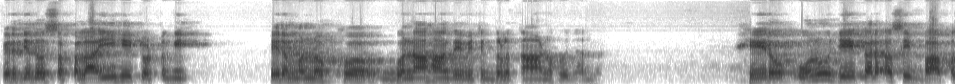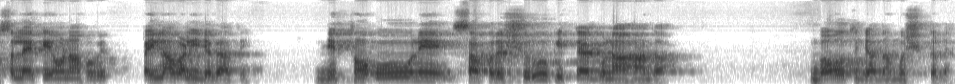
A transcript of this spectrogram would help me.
ਫਿਰ ਜਦੋਂ ਸਪਲਾਈ ਹੀ ਟੁੱਟ ਗਈ, ਫਿਰ ਮਨੁੱਖ ਗੁਨਾਹਾਂ ਦੇ ਵਿੱਚ ਗਲਤਾਨ ਹੋ ਜਾਂਦਾ। ਫਿਰ ਉਹਨੂੰ ਜੇਕਰ ਅਸੀਂ ਵਾਪਸ ਲੈ ਕੇ ਆਉਣਾ ਹੋਵੇ ਪਹਿਲਾਂ ਵਾਲੀ ਜਗ੍ਹਾ ਤੇ, ਜਿੱਥੋਂ ਉਹਨੇ ਸਫ਼ਰ ਸ਼ੁਰੂ ਕੀਤਾ ਗੁਨਾਹਾਂ ਦਾ, ਬਹੁਤ ਜ਼ਿਆਦਾ ਮੁਸ਼ਕਲ ਹੈ।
